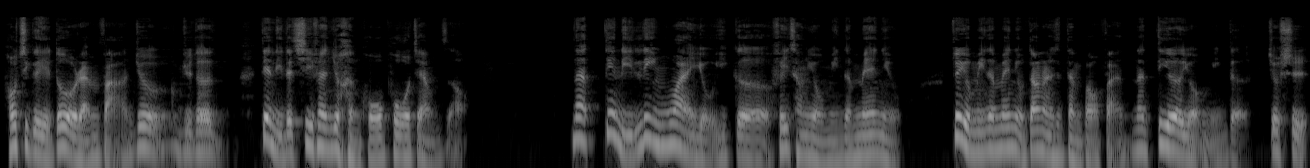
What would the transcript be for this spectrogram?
好几个也都有染发，就觉得店里的气氛就很活泼这样子哦。那店里另外有一个非常有名的 menu，最有名的 menu 当然是蛋包饭。那第二有名的就是，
